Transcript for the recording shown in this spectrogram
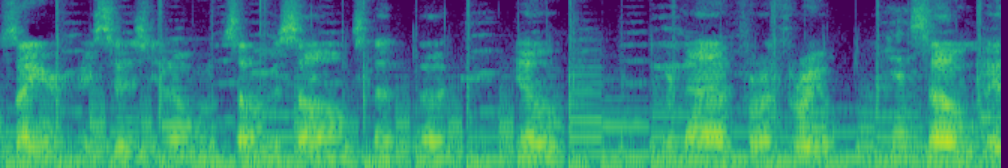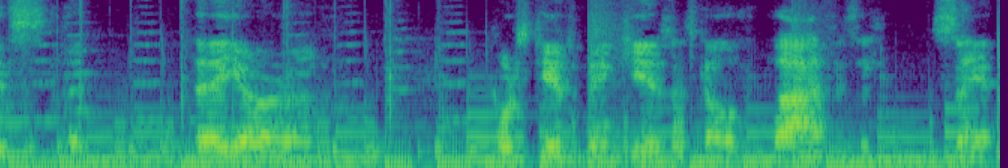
singer, he says, you know, some of his songs, that uh, you know, we're dying for a thrill. Yes. So it's they are, uh, of course, kids are being kids. It's called life, as they say it.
